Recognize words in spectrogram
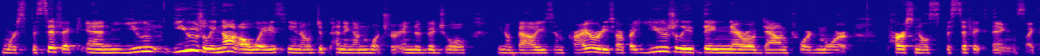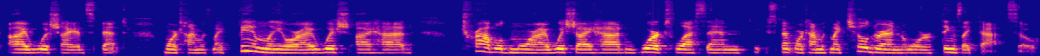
more specific. And you usually, not always, you know, depending on what your individual you know values and priorities are, but usually they narrow down toward more personal, specific things. Like I wish I had spent more time with my family, or I wish I had traveled more. I wish I had worked less and spent more time with my children or things like that. So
